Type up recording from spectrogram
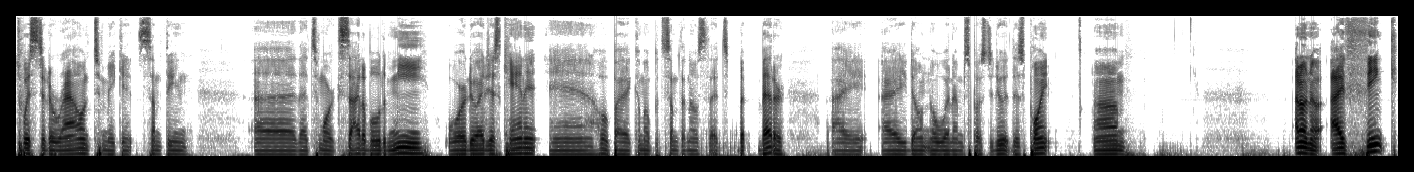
twist it around to make it something uh, that's more excitable to me, or do I just can it and hope I come up with something else that's b- better? I I don't know what I'm supposed to do at this point. Um, I don't know. I think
